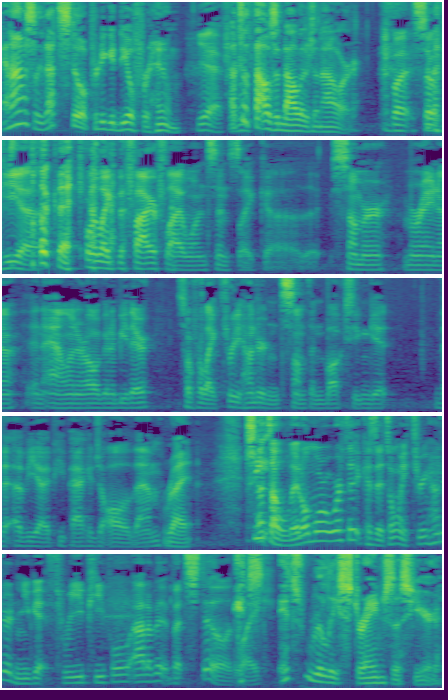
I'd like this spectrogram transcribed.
and honestly, that's still a pretty good deal for him. Yeah, for that's a thousand dollars an hour. But so he, uh, Fuck that guy. or like the Firefly one, since like uh, Summer, Morena, and Alan are all going to be there. So for like three hundred and something bucks, you can get the a VIP package of all of them. Right. See, That's a little more worth it because it's only three hundred, and you get three people out of it. But still, it's, it's like it's really strange this year.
